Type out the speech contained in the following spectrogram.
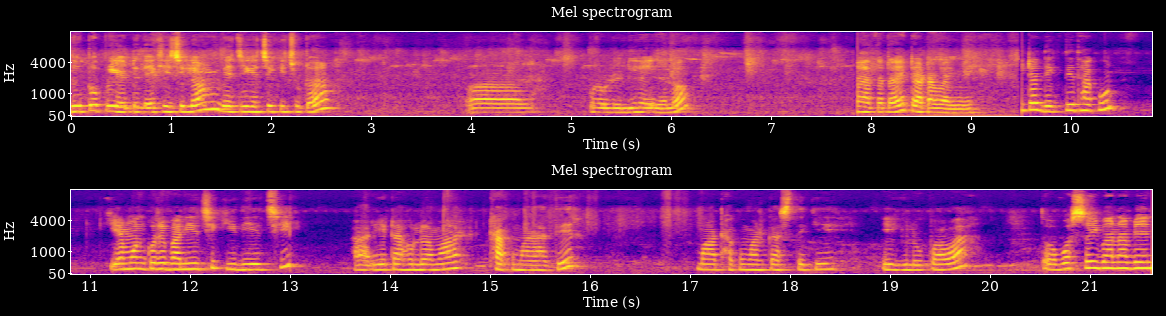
দুটো প্লেট দেখিয়েছিলাম বেঁচে গেছে কিছুটা। আর পুরো রেডি হয়ে গেল। এতটাই, টাটা, বাই বাই। এটা দেখতে থাকুন, কেমন করে বানিয়েছি, কি দিয়েছি। আর এটা হলো আমার ঠাকুমার হাতের। মা ঠাকুমার কাছ থেকে এইগুলো পাওয়া। তো অবশ্যই বানাবেন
